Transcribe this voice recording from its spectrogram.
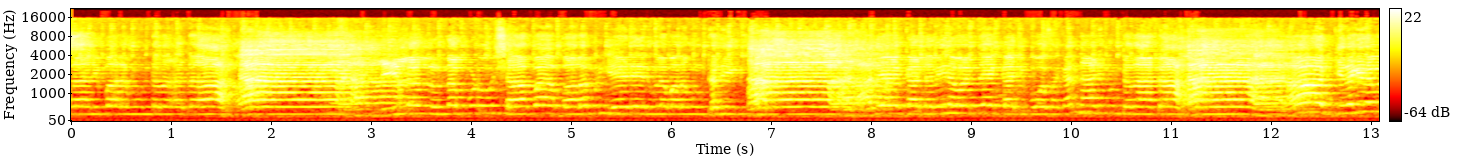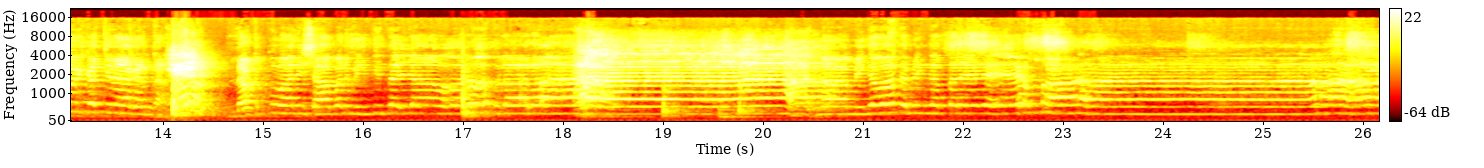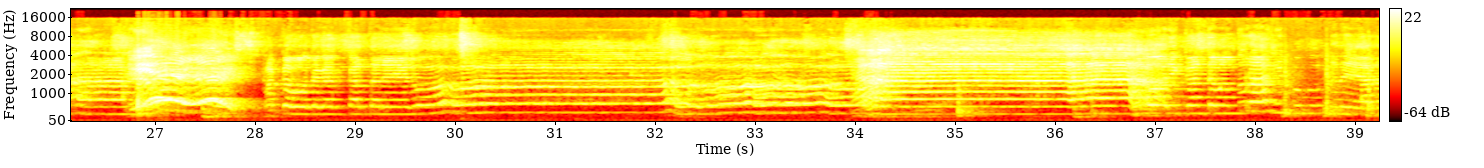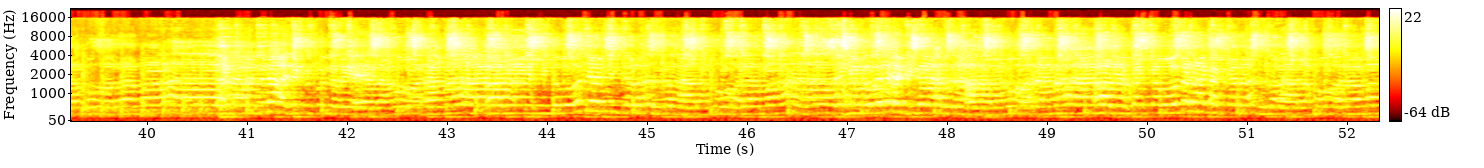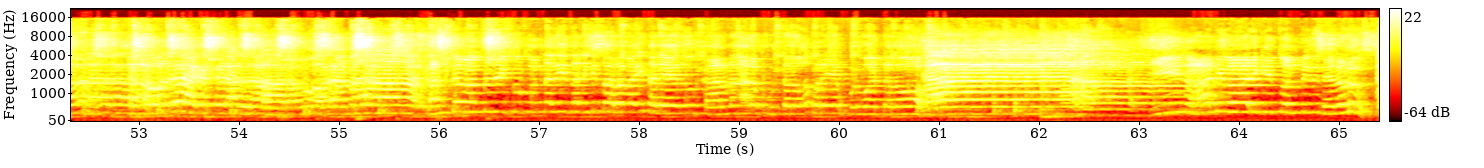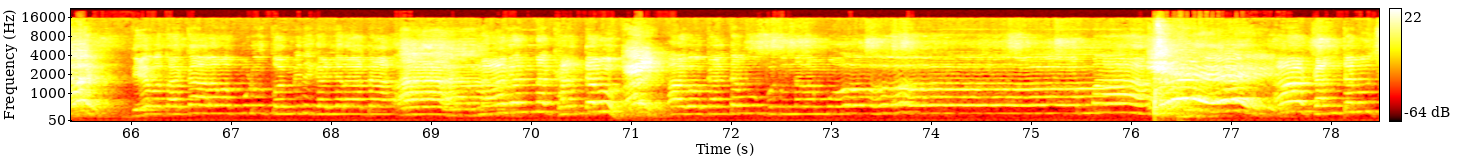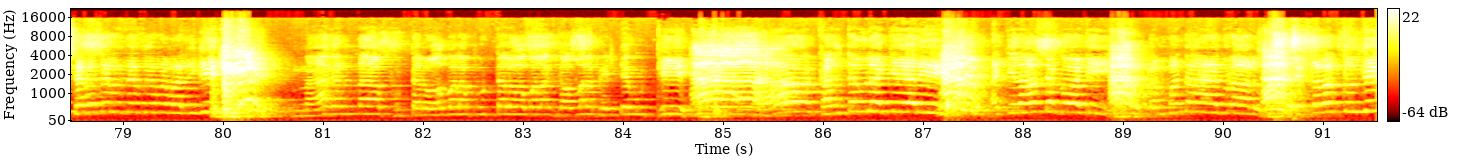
దాని బలం ఉండదట నీళ్ళల్లో ఉన్నప్పుడు శాప బలం ఏడేనుల బలం ఉంటది. అదే గడ్డ మీద పడితే గది పోసక నాడి ఉంటదాట గిరగిర ఊరికి వచ్చినాకన్నా లటుకు అని శాపను మించిందయ్యా మింగత్తలేదే అమ్మా. కక్క పోతగా కత్తలేదు. కంటమందు దిక్కుకున్నది దానికి తలమైతలేదు కారణాల పుట్టలో మరి ఎప్పుడు పట్టలో? ఈనాటి వారికి తొమ్మిది నెలలు. దేవతా కాలం అప్పుడు తొమ్మిది గడియలాట. నాగన్న కంఠము ఆగో కంఠం నాగన్న పుట్ట లోపల పుట్ట లోపల గవ్వల పెట్టె ఉట్టి. కంఠములకేరి. అఖిలాంత కోటి బ్రహ్మండ నాయకురాలు ఎట్లా వస్తుంది?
